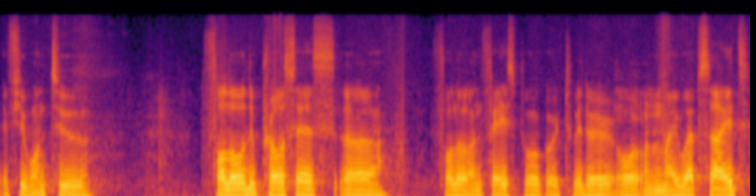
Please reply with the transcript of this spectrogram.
if you want to follow the process uh, follow on Facebook or Twitter or on my website.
